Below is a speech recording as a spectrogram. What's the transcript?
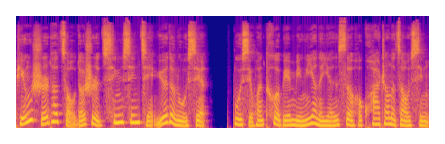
平时他走的是清新简约的路线，不喜欢特别明艳的颜色和夸张的造型，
